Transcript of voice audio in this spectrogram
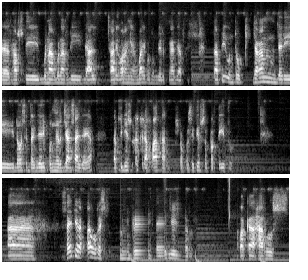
eh, harus di benar-benar dicari orang yang baik untuk menjadi pengajar. Tapi untuk jangan menjadi dosen saja, jadi pengerja saja ya. Tapi dia sudah kedapatan, sudah positif seperti itu. Uh, saya tidak tahu respon jujur apakah harus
